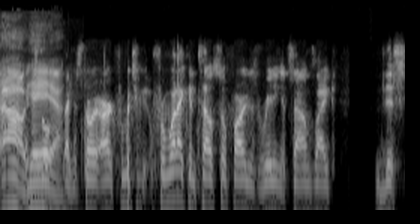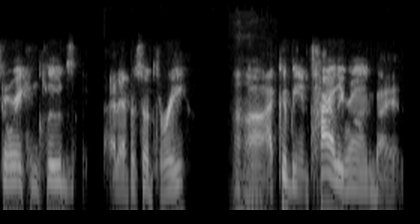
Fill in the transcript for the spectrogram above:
Oh Like yeah, a yeah, yeah. Like a story arc. From what you from what I can tell so far, just reading, it sounds like this story concludes at episode three. Uh-huh. Uh, I could be entirely wrong by it,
